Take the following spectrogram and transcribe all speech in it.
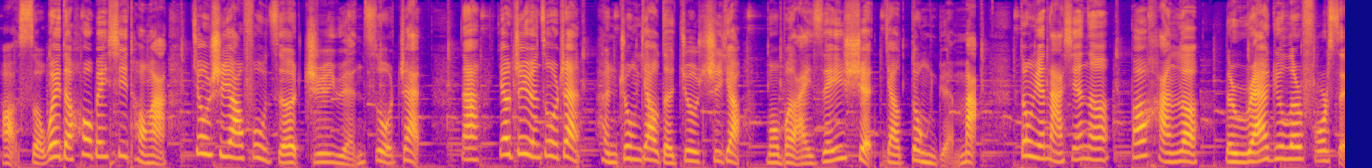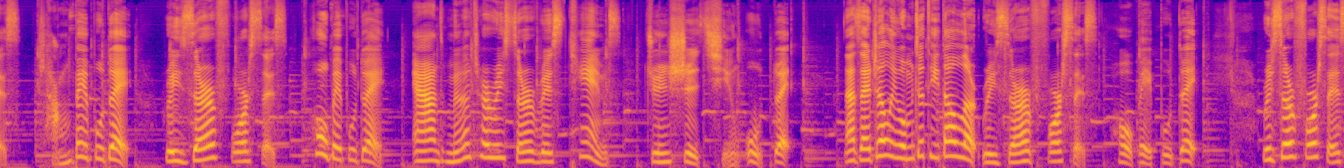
啊，所谓的后备系统啊，就是要负责支援作战。那要支援作战，很重要的就是要 mobilization，要动员嘛。动员哪些呢？包含了 the regular forces 常备部队，reserve forces 后备部队，and military service teams 军事勤务队。那在这里我们就提到了 reserve forces 后备部队。Reserve forces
